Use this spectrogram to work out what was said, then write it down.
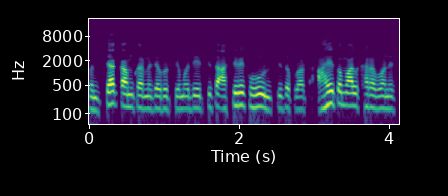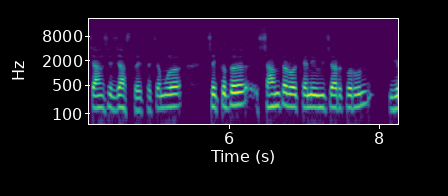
पण त्या काम करण्याच्या वृत्तीमध्ये तिथं अतिरेक होऊन तिथं प्लॉट आहे तो माल खराब होण्याचे चान्सेस जास्त आहे त्याच्यामुळं शक्यतो शांत डोक्याने विचार करून हे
